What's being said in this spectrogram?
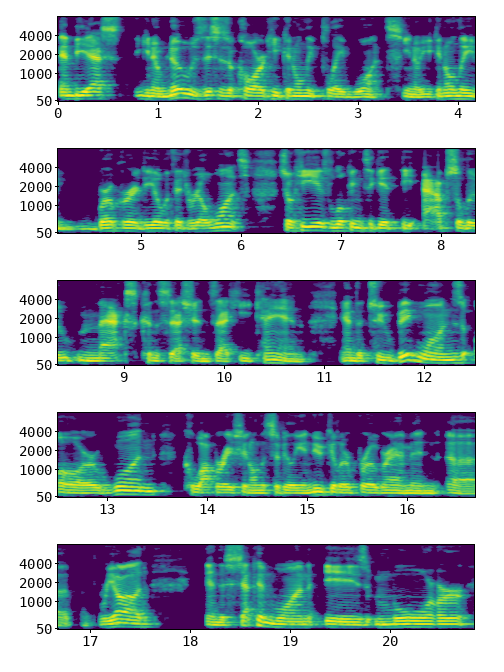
MBS, you know, knows this is a card he can only play once. You know, you can only broker a deal with Israel once. So he is looking to get the absolute max concessions that he can. And the two big ones are one, cooperation on the civilian nuclear program in uh, Riyadh. And the second one is more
